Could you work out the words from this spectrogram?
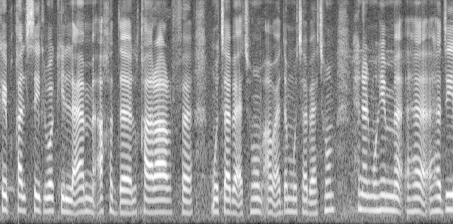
كيبقى السيد الوكيل العام أخذ القرار في متابعتهم أو عدم متابعتهم. حنا المهم هذه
